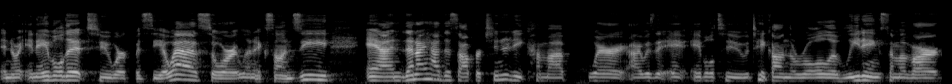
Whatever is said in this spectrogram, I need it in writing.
en enabled it to work with ZOS or Linux on Z, and then I had this opportunity come up where I was able to take on the role of leading some of our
